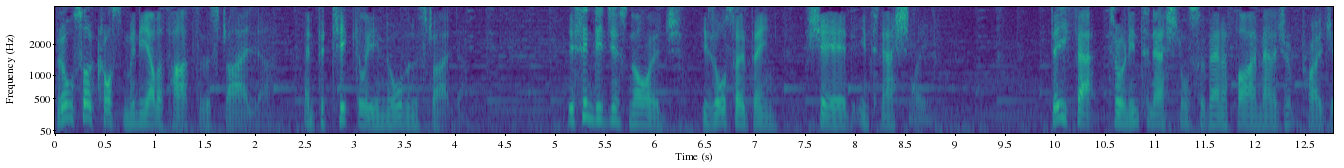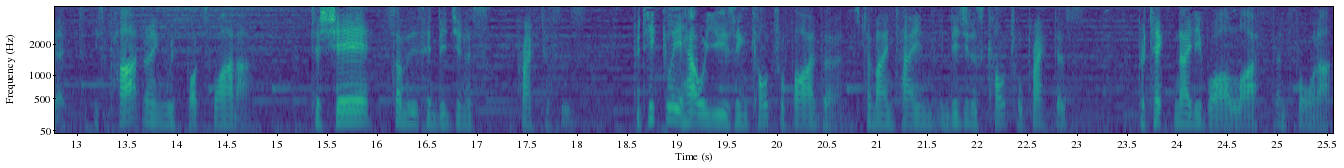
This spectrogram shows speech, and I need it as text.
but also across many other parts of Australia, and particularly in Northern Australia. This Indigenous knowledge is also being shared internationally. DFAT, through an international savanna fire management project, is partnering with Botswana to share some of this Indigenous practices, particularly how we're using cultural fire burns to maintain Indigenous cultural practice, protect native wildlife and fauna,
